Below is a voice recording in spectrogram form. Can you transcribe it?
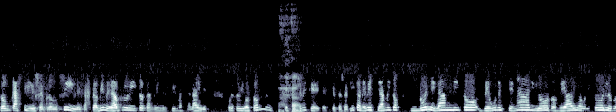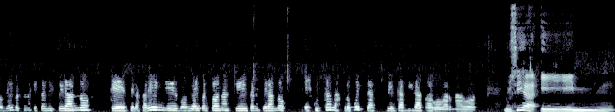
son casi irreproducibles. Hasta a mí me da prurito también decirlas al aire. Por eso digo, son expresiones que, se replican en ese ámbito, no en el ámbito de un escenario donde hay auditorios, donde hay personas que están esperando que se las arengue, donde hay personas que están esperando escuchar las propuestas del candidato a gobernador. Lucía, y mm,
